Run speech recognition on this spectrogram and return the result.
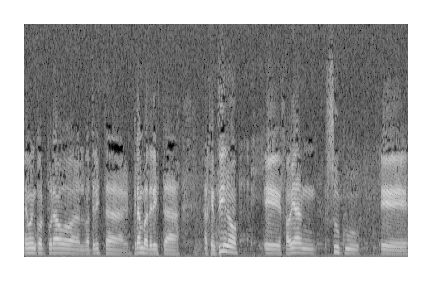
hemos incorporado al baterista, gran baterista argentino, eh, Fabián Zucu. Eh,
